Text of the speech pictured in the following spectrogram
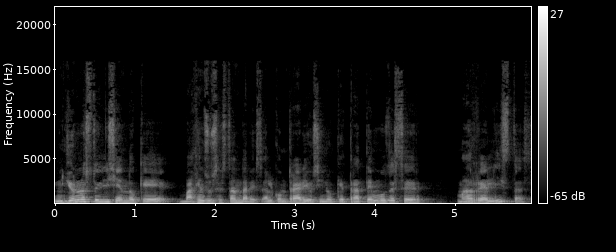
yo no estoy diciendo que bajen sus estándares, al contrario, sino que tratemos de ser más realistas.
